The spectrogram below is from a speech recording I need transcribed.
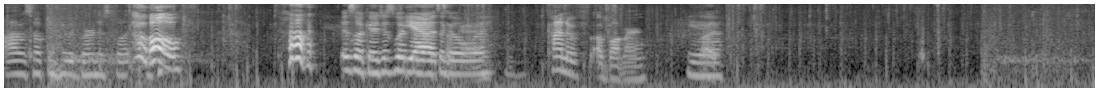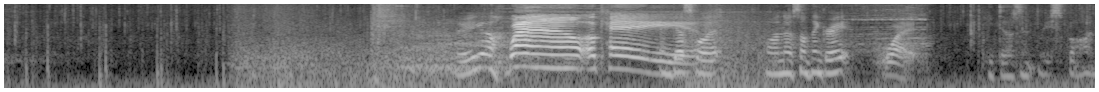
I was hoping he would burn his butt. Oh. It's okay, just wait for yeah, that to go okay. away. Kind of a bummer. Yeah. There you go. Wow. Okay. And guess what? Wanna know something great? What? He doesn't respawn.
